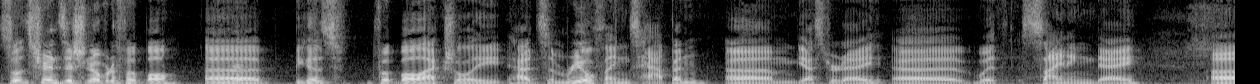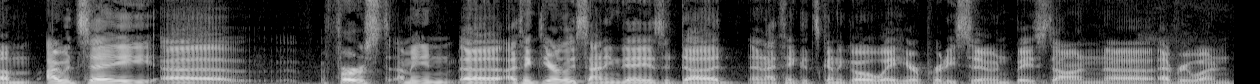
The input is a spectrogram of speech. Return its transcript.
So let's transition over to football uh, okay. because football actually had some real things happen um, yesterday uh, with signing day. Um, I would say uh, first, I mean, uh, I think the early signing day is a dud, and I think it's going to go away here pretty soon based on uh, everyone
